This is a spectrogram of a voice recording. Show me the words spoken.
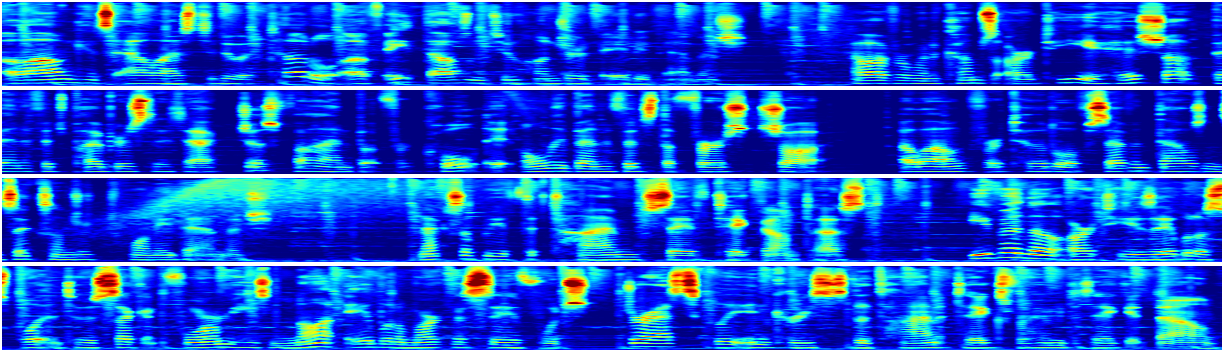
allowing his allies to do a total of 8,280 damage. However, when it comes to RT, his shot benefits Piper's attack just fine, but for Colt, it only benefits the first shot, allowing for a total of 7,620 damage. Next up, we have the timed safe takedown test. Even though RT is able to split into his second form, he's not able to mark the safe, which drastically increases the time it takes for him to take it down.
